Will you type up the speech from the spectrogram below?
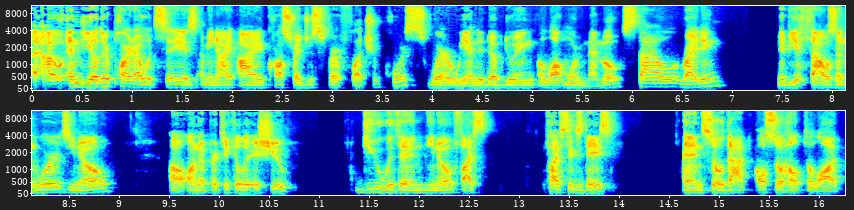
I, and the other part I would say is, I mean, I, I cross-registered for a Fletcher course where we ended up doing a lot more memo style writing, maybe a thousand words, you know, uh, on a particular issue due within, you know, five, five, six days. And so that also helped a lot.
